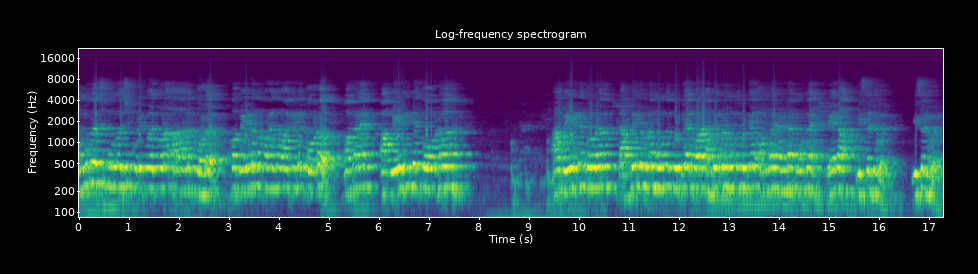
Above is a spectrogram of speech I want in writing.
മൂന്ന് വെച്ച് മൂന്ന് വെച്ച് കൂടിപ്പോയതോടെ അതാണ് കോഡ് അപ്പൊ വേഡ് എന്ന് പറയുന്ന വാക്കിന്റെ കോഡ് നോക്കണേ ആ വേഡിന്റെ കോഡ് ആ വേഡിന്റെ കോഡ് ഡബ്ല്യൂന്റെ കൂടെ മൂന്ന് കുട്ടിയാൽ പറ ഡബ്ല്യൂന്റെ കൂടെ മൂന്ന് കുട്ടിയാൽ ഒന്ന് രണ്ട് മൂന്ന് ഏതാ? ഇസഡ് വരും ഇസഡ് വരും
